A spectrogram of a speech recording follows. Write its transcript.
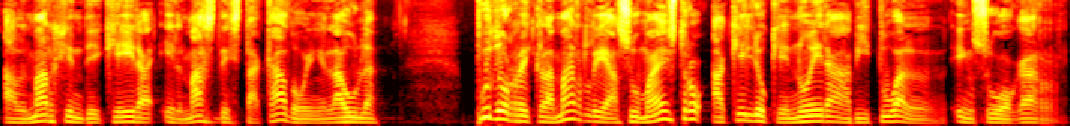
al margen de que era el más destacado en el aula, pudo reclamarle a su maestro aquello que no era habitual en su hogar?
